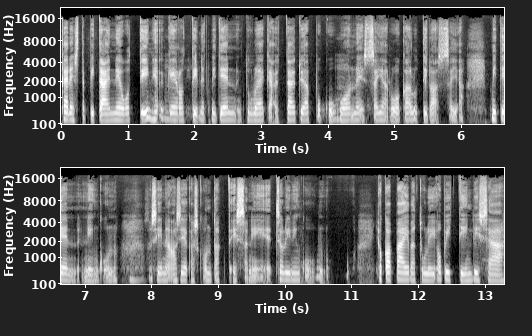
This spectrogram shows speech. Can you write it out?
kädestä pitäen neuvottiin ja mm. kerrottiin, että miten tulee käyttäytyä pukuhuoneissa ja ruokailutilassa ja miten niin kuin mm. siinä asiakaskontakteissa, niin että se oli niin kuin, joka päivä tuli, opittiin lisää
